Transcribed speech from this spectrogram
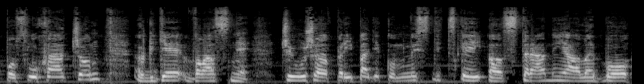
poslucháčom, kde vlastne či už v prípade komunistickej strany alebo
